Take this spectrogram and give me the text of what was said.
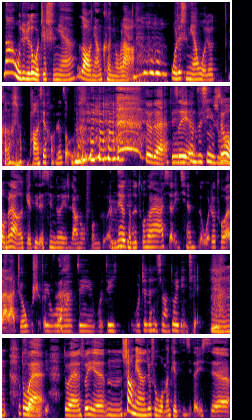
那我就觉得我这十年老娘可牛了，我这十年我就 可能就 螃蟹横着走了，对不对？对所以更自信所以我们两个给自己的信真的也是两种风格，你嗯那个可能就拖拖拉拉写了一千字，我这个拖拖拉拉只有五十个对我对我对我真的很希望多一点钱，嗯，对对，所以嗯，上面呢就是我们给自己的一些，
